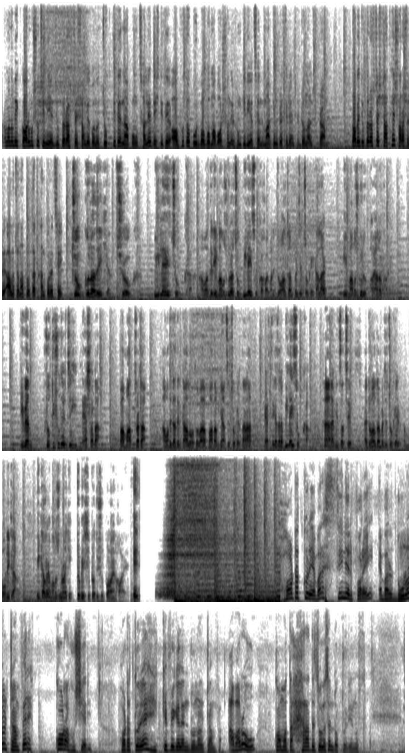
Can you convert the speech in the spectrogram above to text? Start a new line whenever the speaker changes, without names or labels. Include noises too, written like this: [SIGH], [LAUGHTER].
পারমাণবিক কর্মসূচি নিয়ে যুক্তরাষ্ট্রের সঙ্গে কোনো চুক্তিতে না পৌঁছালে দেশটিতে অভূতপূর্ব বোমা বর্ষণের হুমকি দিয়েছেন মার্কিন প্রেসিডেন্ট ডোনাল্ড ট্রাম্প। তবে যুক্তরাষ্ট্রের সাথে সরাসরি আলোচনা প্রত্যাখ্যান করেছে।
চোখগুলো দেখেন চোখ বিলাই চোখা। আমাদের এই মানুষগুলোর চোখ বিলাই চোখা হয় মানে ডোনাল্ড ট্রাম্পের যে চোখের কালার এই মানুষগুলো ভয়ানক হয়। ইভেন প্রতিশোধের যেই নেশাটা বা মাত্রাটা আমাদের যাদের কালো অথবা বাদামি আছে চোখের তারা এর থেকে যারা বিলাই চোখা [LAUGHS] মিনস হচ্ছে ডোনাল্ড ট্রাম্পের যে চোখের মনিটা এই কালারের মানুষগুলো নাকি একটু বেশি প্রতিশোধ পরায়ণ হয়
হঠাৎ করে এবার চীনের পরে এবার ডোনাল্ড ট্রাম্পের কড়া হুঁশিয়ারি। হঠাৎ করে কেঁপে গেলেন ডোনাল্ড ট্রাম্প। আবারও ক্ষমতা হারাতে চলেছেন ডক্টর ইউনুস।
